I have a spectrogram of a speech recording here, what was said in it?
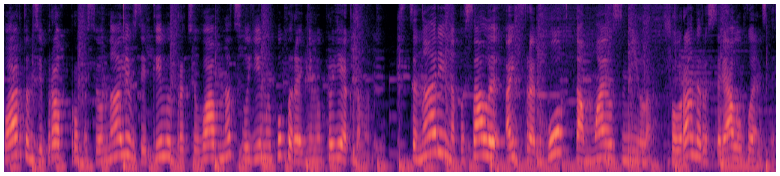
Бартон зібрав професіоналів, з якими працював над своїми попередніми проєктами. Сценарій написали Альфред Гоф та Майлз Міллер, шоуранери серіалу Венстей.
